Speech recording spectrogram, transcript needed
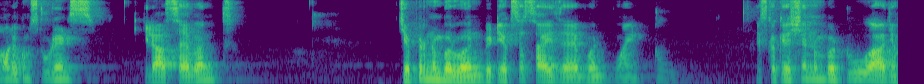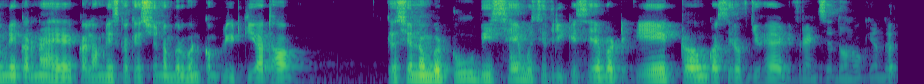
वालेकुम students class seventh chapter number one बेटी एक्सरसाइज है वन पॉइंट टू इसका क्वेश्चन नंबर टू आज हमने करना है। कल हमने इसका क्वेश्चन नंबर वन कंप्लीट किया था। क्वेश्चन नंबर टू भी सेम उसी तरीके से है बट एक टर्म का सिर्फ़ जो है डिफरेंस है दोनों के अंदर।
